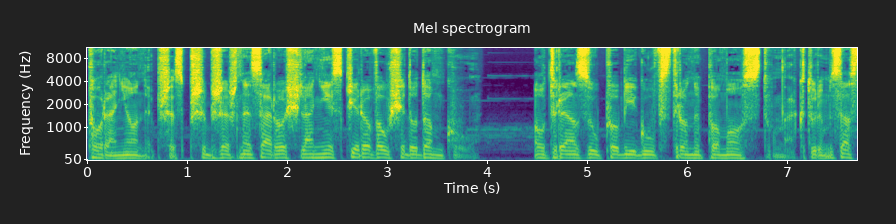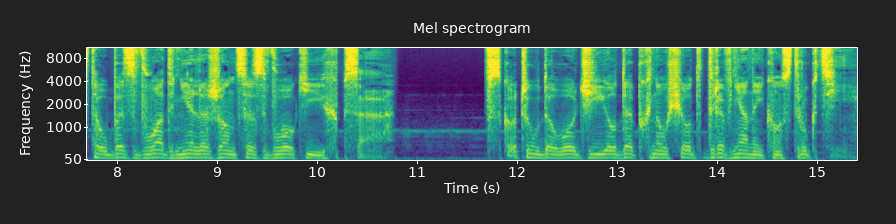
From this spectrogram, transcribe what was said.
Poraniony przez przybrzeżne zarośla nie skierował się do domku. Od razu pobiegł w stronę pomostu, na którym zastał bezwładnie leżące zwłoki ich psa. Wskoczył do łodzi i odepchnął się od drewnianej konstrukcji.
